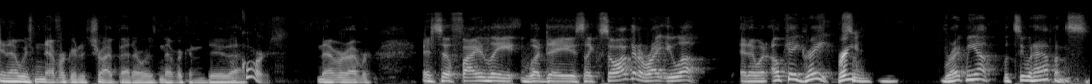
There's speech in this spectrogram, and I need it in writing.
and i was never gonna try better i was never gonna do that Of course. never ever And so finally, one day he's like, "So I'm going to write you up." And I went, "Okay, great. Bring So Write me up. Let's see what happens."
